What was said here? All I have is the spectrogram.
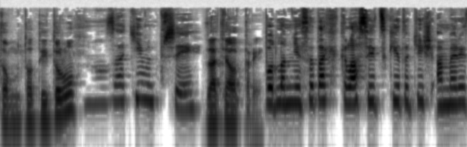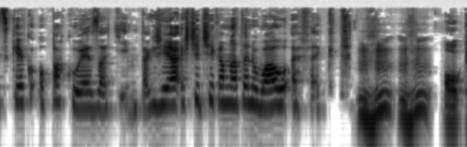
tomuto titulu? No zatím tři. Zatím tři. Podle mě se tak klasicky, totiž americky jako opakuje zatím. Takže já ještě čekám na ten wow efekt. Mhm, mhm, OK.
